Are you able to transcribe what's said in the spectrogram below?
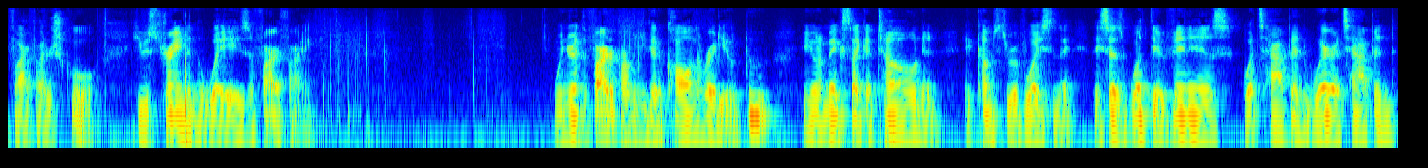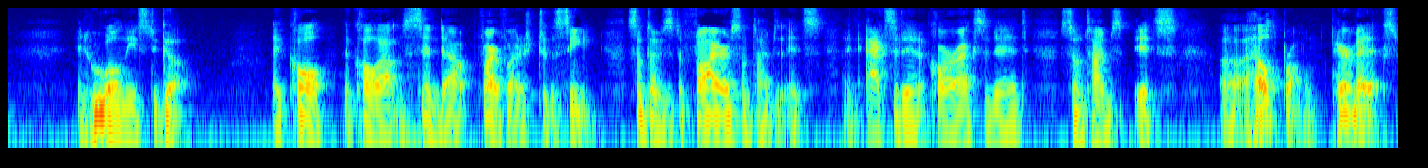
firefighter school. He was trained in the ways of firefighting. When you're at the fire department, you get a call on the radio. You know, it makes like a tone and it comes through a voice and they, they says what the event is, what's happened, where it's happened, and who all needs to go. They call they call out and send out firefighters to the scene. Sometimes it's a fire, sometimes it's an accident, a car accident, sometimes it's uh, a health problem. Paramedics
